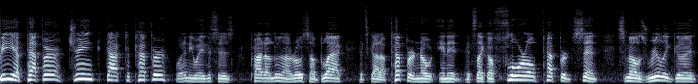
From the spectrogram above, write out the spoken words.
Be a pepper, drink Dr. Pepper. Well, anyway, this is Prada Luna Rossa Black. It's got a pepper note in it. It's like a floral peppered scent. Smells really good,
